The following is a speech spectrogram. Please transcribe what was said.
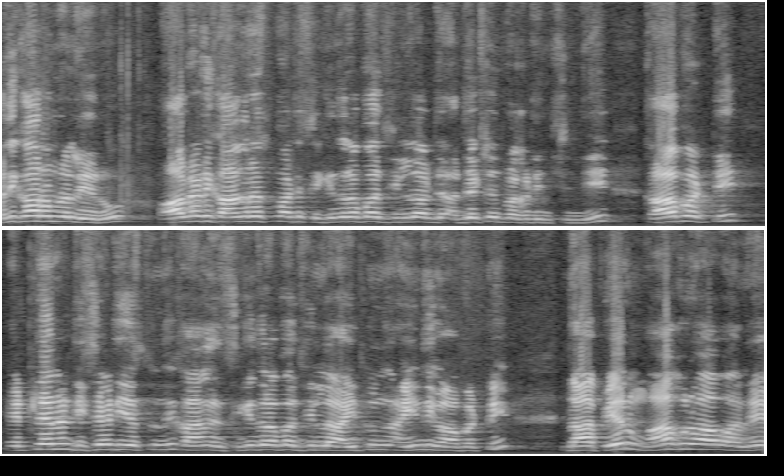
అధికారంలో లేరు. ఆల్రెడీ కాంగ్రెస్ పార్టీ సికింద్రాబాద్ జిల్లా అధ్యక్షుడు ప్రకటించింది. కాబట్టి ఎట్లయినా డిసైడ్ చేస్తుంది. కాంగ్రెస్ సికింద్రాబాద్ జిల్లా అవుతుంది అయింది కాబట్టి నా పేరు మాకు రావాలి.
